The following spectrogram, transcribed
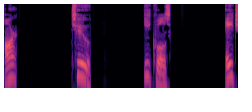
r 2 equals H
